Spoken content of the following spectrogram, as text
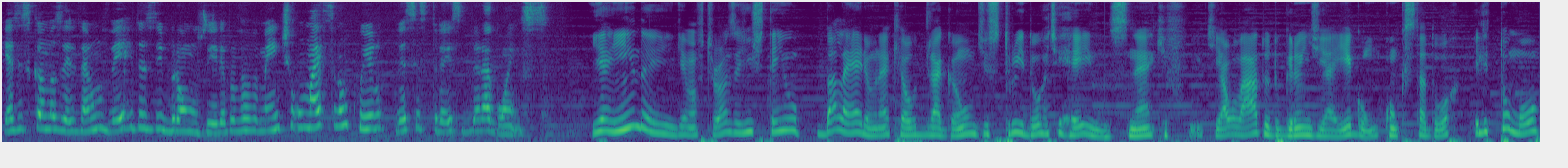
E as escamas deles eram verdes e bronze. Ele é provavelmente o mais tranquilo desses três dragões. E ainda em Game of Thrones a gente tem o Balerion, né, que é o dragão destruidor de reinos, né, que, que ao lado do grande Aegon, conquistador, ele tomou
